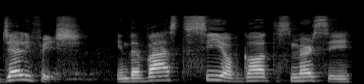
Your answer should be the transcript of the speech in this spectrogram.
jellyfish in the vast sea of God's mercy,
